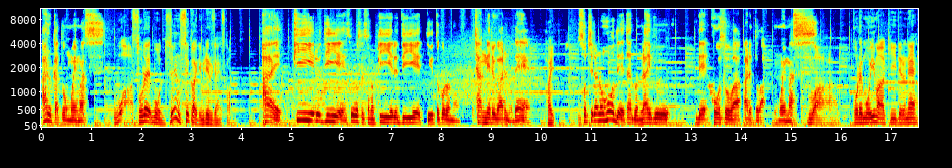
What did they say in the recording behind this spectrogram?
あるかと思います。うわそれもう全世界で見れるじゃないですか。はい。PLDA それこそその PLDA っていうところのチャンネルがあるので、はい、そちらの方で多分ライブで放送はあるとは思います。うわこれも今聞いてるね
